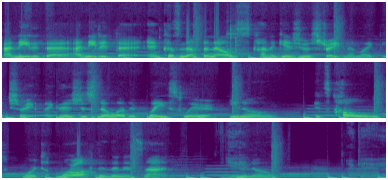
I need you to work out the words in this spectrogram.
I needed that. I needed that. And because nothing else kind of gives you a straightening like Detroit. Like there's just no other place where, you know, it's cold more t- more often than it's not, Yeah, you know. I get you.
